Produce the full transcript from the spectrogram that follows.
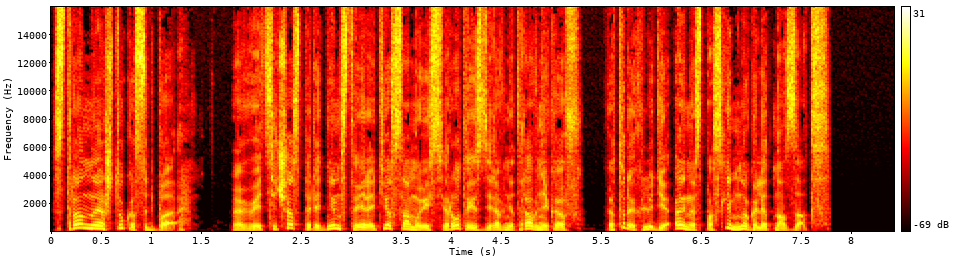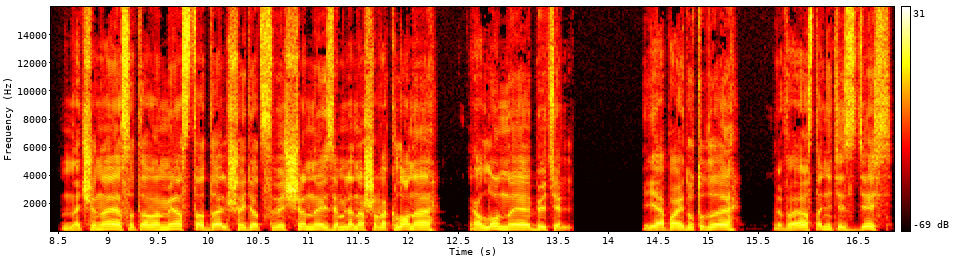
Странная штука судьба. Ведь сейчас перед ним стояли те самые сироты из деревни Травников, которых люди Айны спасли много лет назад. Начиная с этого места, дальше идет священная земля нашего клана, лунная обитель. Я пойду туда, вы останетесь здесь,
